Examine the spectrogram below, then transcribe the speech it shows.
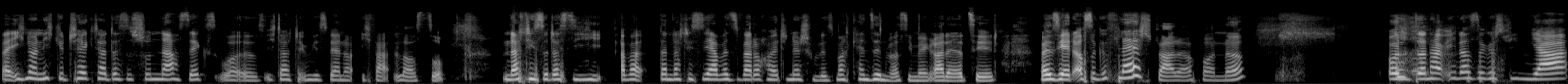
weil ich noch nicht gecheckt habe, dass es schon nach 6 Uhr ist. Ich dachte irgendwie, es wäre noch, ich war lost so. Und dachte ich so, dass sie, aber dann dachte ich so, ja, aber sie war doch heute in der Schule. Es macht keinen Sinn, was sie mir gerade erzählt. Weil sie halt auch so geflasht war davon, ne? Und dann habe ich noch so geschrieben, ja,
